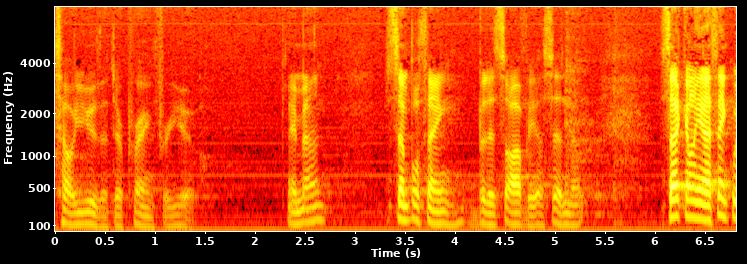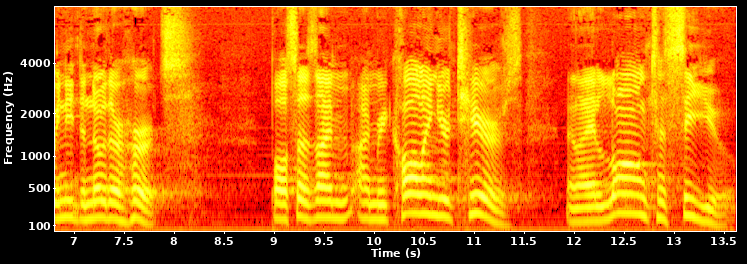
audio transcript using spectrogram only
tell you that they're praying for you. Amen? Simple thing, but it's obvious, isn't it? Secondly, I think we need to know their hurts. Paul says, I'm, I'm recalling your tears, and I long to see you.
